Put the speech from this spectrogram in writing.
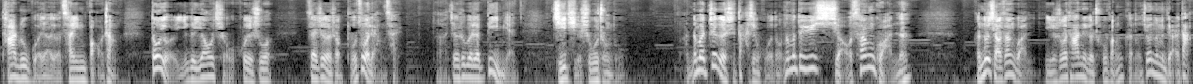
他如果要有餐饮保障。都有一个要求，会说，在这个时候不做凉菜，啊，就是为了避免集体食物中毒。那么这个是大型活动。那么对于小餐馆呢，很多小餐馆，你说他那个厨房可能就那么点儿大，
